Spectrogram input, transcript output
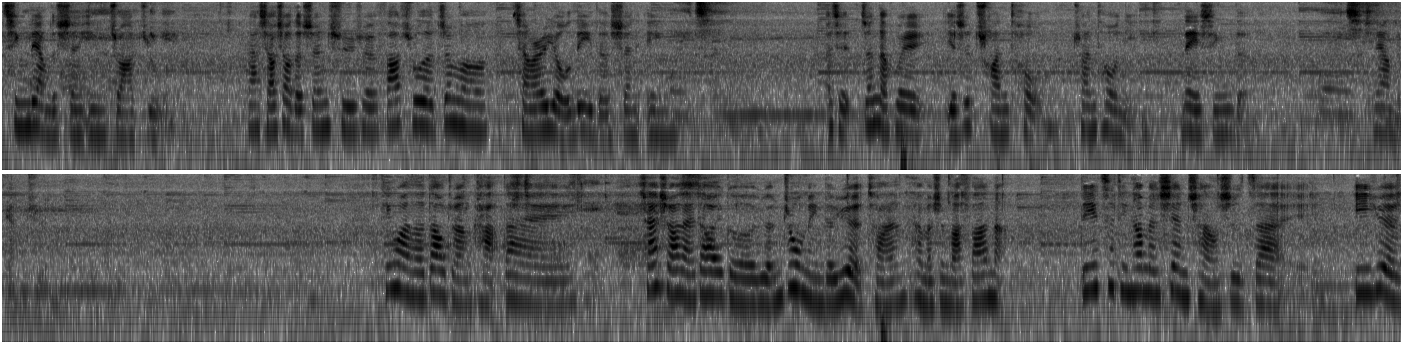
清亮的声音抓住。那小小的身躯却发出了这么强而有力的声音。而且真的会也是穿透穿透你内心的那样的感觉。听完了倒转卡带，下一首要来到一个原住民的乐团，他们是 Mafana。第一次听他们现场是在一月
